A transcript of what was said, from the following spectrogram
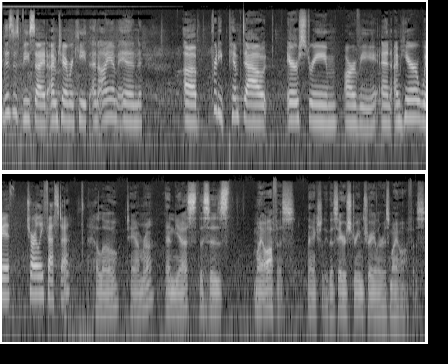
This is B Side. I'm Tamara Keith, and I am in a pretty pimped out Airstream RV, and I'm here with Charlie Festa. Hello, Tamara. And yes, this is my office. Actually, this Airstream trailer is my office.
